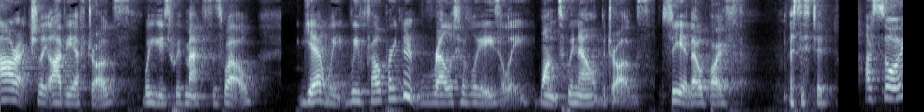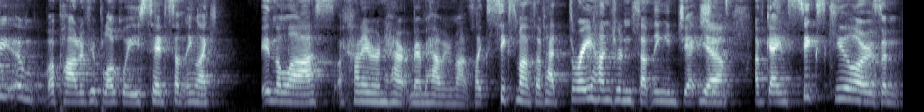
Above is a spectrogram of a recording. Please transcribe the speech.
are actually IVF drugs we used with Max as well. Yeah, we, we fell pregnant relatively easily once we nailed the drugs. So yeah, they were both assisted. I saw um, a part of your blog where you said something like, in the last, I can't even remember how many months, like six months, I've had 300 and something injections. Yeah. I've gained six kilos. And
